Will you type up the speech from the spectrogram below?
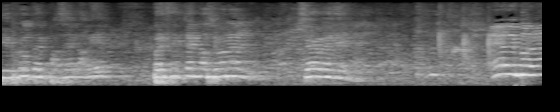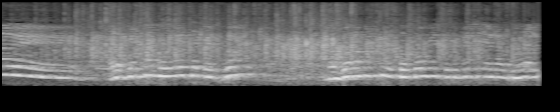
disfruten, pasenla bien. Prensa internacional, chévere. Edwin Morales, orquesta Mudense que fue, no solamente tocó en el primer día nacional,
